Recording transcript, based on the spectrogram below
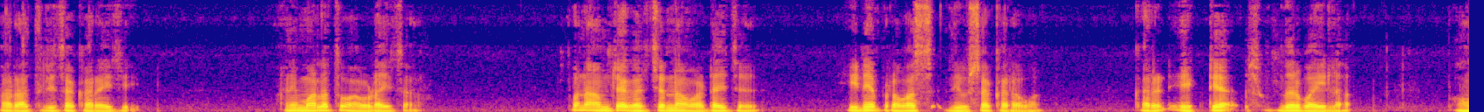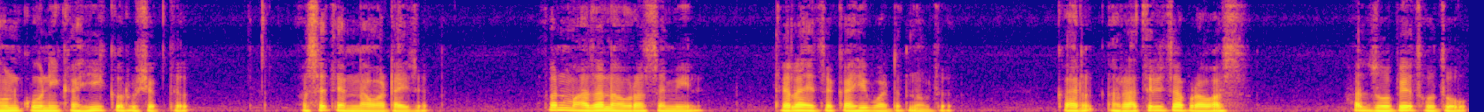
हा रात्रीचा करायचे आणि मला तो आवडायचा. पण आमच्या घरच्यांना वाटायचं हिने प्रवास दिवसा करावा कारण एकट्या सुंदर बाईला पाहून कोणी काहीही करू शकतं असं त्यांना वाटायचं. पण माझा नवरा समीर त्याला याचं काही वाटत नव्हतं कारण रात्रीचा प्रवास हा झोपेत होतो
